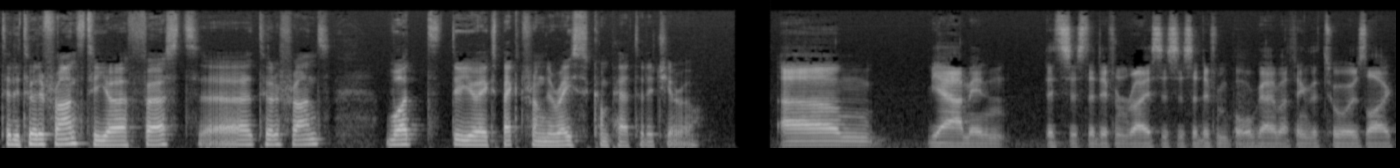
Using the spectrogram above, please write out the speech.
to the Tour de France, to your first uh, Tour de France. What do you expect from the race compared to the Giro? Um, yeah, I mean, it's just a different race. It's just a different ball game. I think the Tour is like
